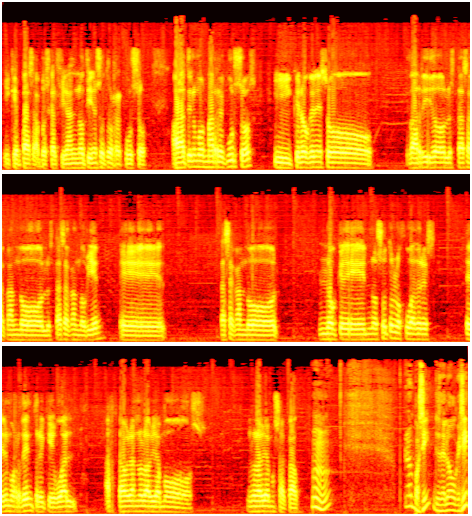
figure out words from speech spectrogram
¿Y qué pasa? Pues que al final no tienes otro recurso. Ahora tenemos más recursos y creo que en eso Garrido lo está sacando, lo está sacando bien. Eh, está sacando lo que nosotros los jugadores tenemos dentro y que igual hasta ahora no lo habíamos no lo habíamos sacado. No, pues sí, desde luego que sí.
